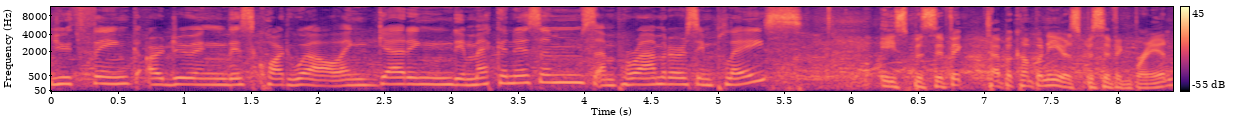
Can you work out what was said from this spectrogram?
you think are doing this quite well and getting the mechanisms and parameters in place? A specific type of company or a specific brand.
